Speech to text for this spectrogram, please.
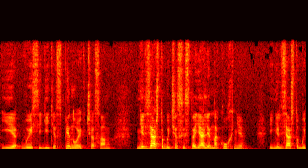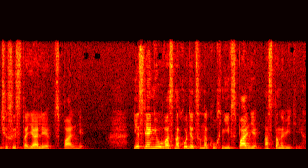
и вы сидите спиной к часам, нельзя, чтобы часы стояли на кухне и нельзя, чтобы часы стояли в спальне. Если они у вас находятся на кухне и в спальне, остановите их.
